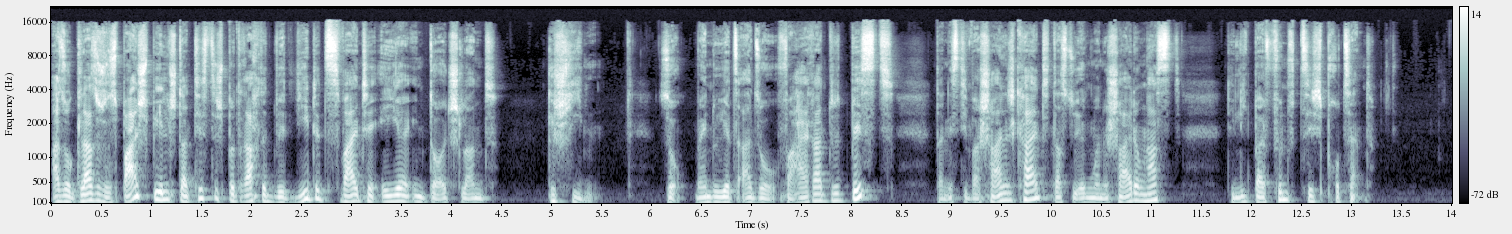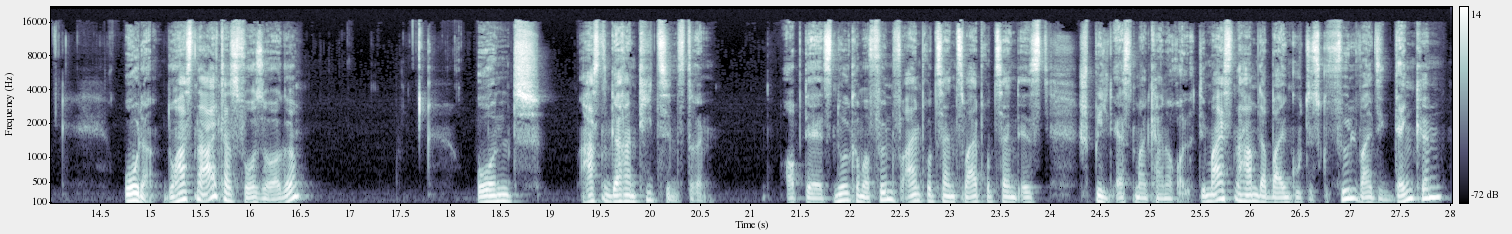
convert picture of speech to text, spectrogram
Also klassisches Beispiel, statistisch betrachtet wird jede zweite Ehe in Deutschland geschieden. So, wenn du jetzt also verheiratet bist, dann ist die Wahrscheinlichkeit, dass du irgendwann eine Scheidung hast, die liegt bei 50 Prozent. Oder du hast eine Altersvorsorge und hast einen Garantiezins drin. Ob der jetzt 0,5, 1%, 2% ist, spielt erstmal keine Rolle. Die meisten haben dabei ein gutes Gefühl, weil sie denken,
